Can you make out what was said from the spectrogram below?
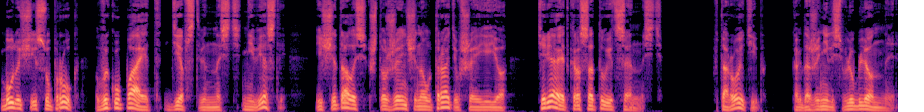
Будущий супруг выкупает девственность невесты, и считалось, что женщина, утратившая ее, теряет красоту и ценность. Второй тип, когда женились влюбленные,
